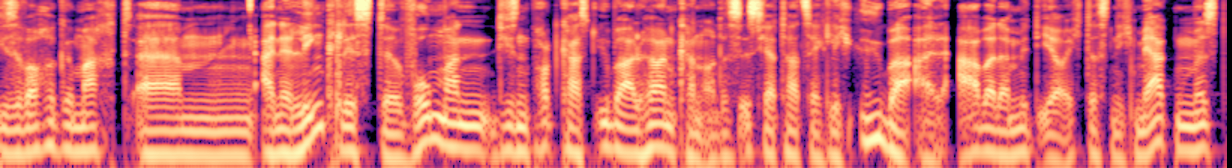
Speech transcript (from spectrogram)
diese Woche gemacht, ähm, eine Linkliste, wo man diesen Podcast überall hören kann. Und das ist ja tatsächlich überall. Aber damit ihr euch das nicht merken müsst,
